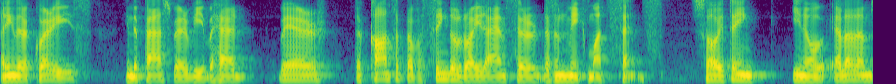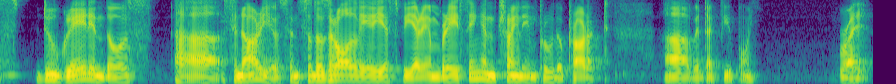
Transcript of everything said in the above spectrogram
I think there are queries in the past where we've had where the concept of a single right answer doesn't make much sense. So I think you know LLMs do great in those uh, scenarios, and so those are all areas we are embracing and trying to improve the product uh, with that viewpoint. Right.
